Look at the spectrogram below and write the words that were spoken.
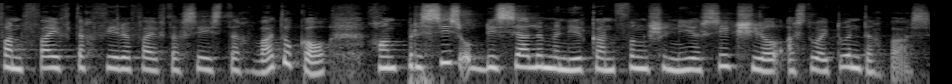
van 50, 54, 60 wat ook al gaan presies op dieselfde manier kan funksioneer seksueel as toe hy 20 was.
